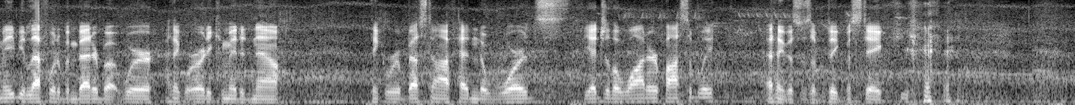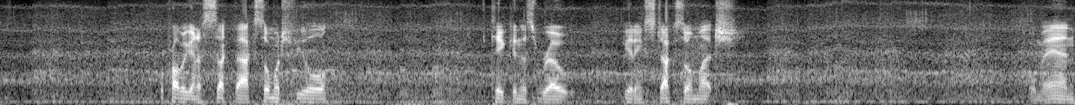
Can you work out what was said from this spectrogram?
maybe left would have been better, but we're I think we're already committed now. I think we're best off heading towards the edge of the water, possibly. I think this is a big mistake. we're probably going to suck back so much fuel taking this route, getting stuck so much. Oh man.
